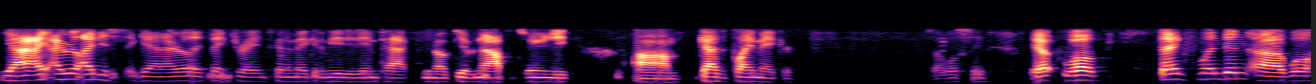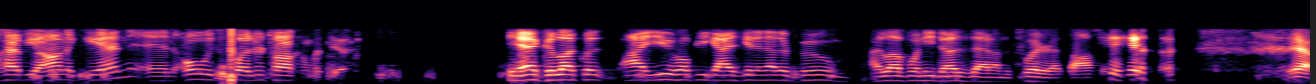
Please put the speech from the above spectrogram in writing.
Yeah, I, I really, I just again, I really think Drayton's going to make an immediate impact. You know, given the opportunity. Um, guy's a playmaker, so we'll see. Yep. Well, thanks, Lyndon. Uh, we'll have you on again, and always a pleasure talking with you. Yeah, good luck with IU. Hope you guys get another boom. I love when he does that on the Twitter. That's awesome. yeah,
